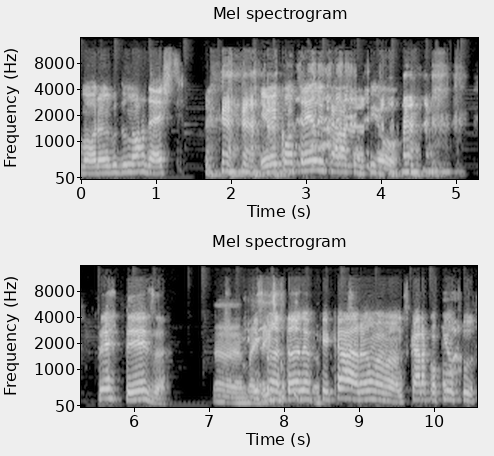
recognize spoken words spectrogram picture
morango do Nordeste. Eu encontrei ele, o cara copiou. Certeza. É, mas fiquei cantando, eu fiquei, caramba, mano, os caras copiam tudo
